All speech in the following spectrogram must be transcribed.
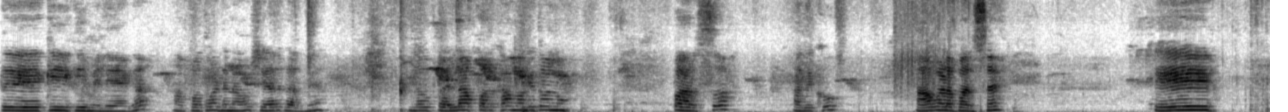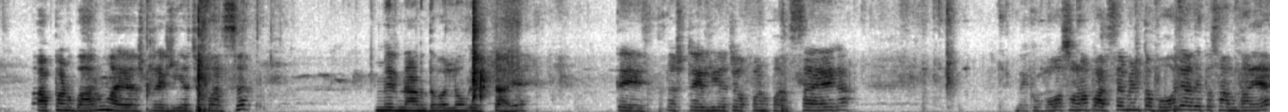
ਤੇ ਕੀ ਕੀ ਮਿਲਿਆ ਹੈਗਾ? ਆਪਾਂ ਤੁਹਾਡੇ ਨਾਲ ਸ਼ੇਅਰ ਕਰਦੇ ਆ। ਲਓ, ਪਹਿਲਾਂ ਆਪਾਂ ਦਿਖਾਵਾਂਗੇ ਤੁਹਾਨੂੰ ਪਰਸ। ਆ ਦੇਖੋ, ਆਹ ਵਾਲਾ ਪਰਸ ਹੈ। ਇਹ ਆਪਾਂ ਨੂੰ ਬਾਹਰੋਂ ਆਇਆ, ਆਸਟ੍ਰੇਲੀਆ ਚੋਂ ਪਰਸ। ਮੇਰੇ ਨਣਦ ਵੱਲੋਂ ਗਿਫਟ ਆਇਆ। ਤੇ ਆਸਟ੍ਰੇਲੀਆ ਚੋਂ ਆਪਾਂ ਨੂੰ ਪਰਸ ਆਇਆ ਹੈਗਾ ਦੇਖੋ, ਬਹੁਤ ਸੋਹਣਾ ਪਰਸ ਹੈ, ਮੈਨੂੰ ਤਾਂ ਬਹੁਤ ਜ਼ਿਆਦਾ ਪਸੰਦ ਆਇਆ।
